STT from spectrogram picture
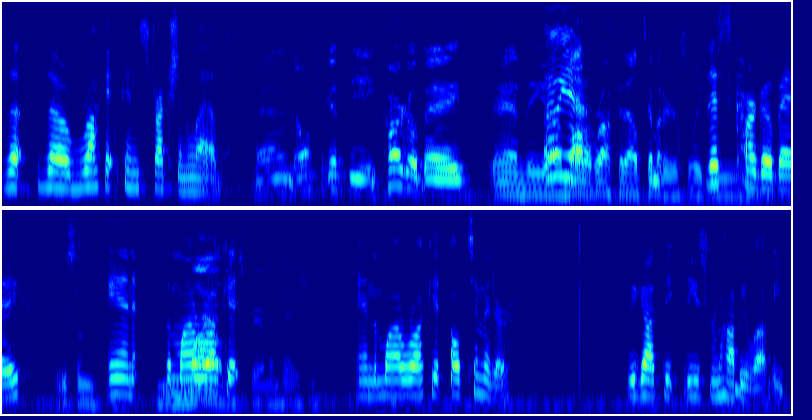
the the rocket construction lab. And don't forget the cargo bay and the uh, Oh, yeah. model rocket altimeter so we can This cargo bay do some and the model rocket experimentation. And the model rocket altimeter. We got the, these from Hobby Lobby.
